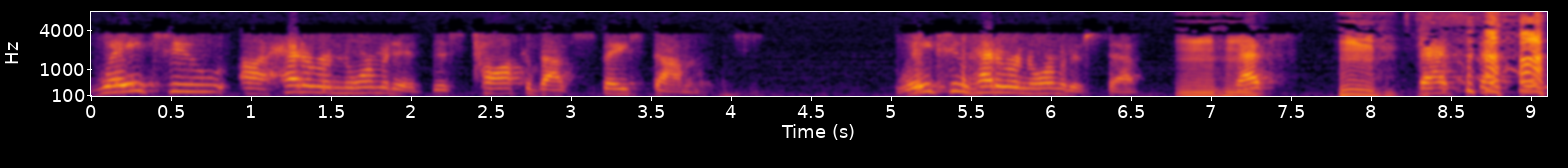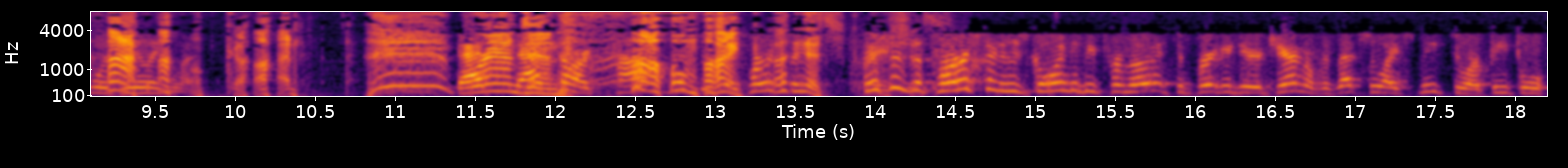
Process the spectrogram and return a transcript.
way too uh, heteronormative. This talk about space dominance, way too heteronormative, Seth. Mm-hmm. That's mm. that's that's what we're dealing with. oh God. That's, Brandon. That's our top. Oh my person, goodness! This is the person who's going to be promoted to brigadier general because that's who I speak to. Are people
